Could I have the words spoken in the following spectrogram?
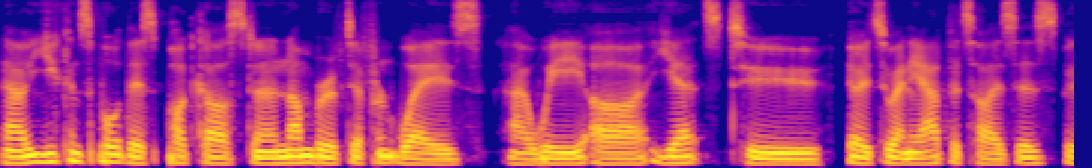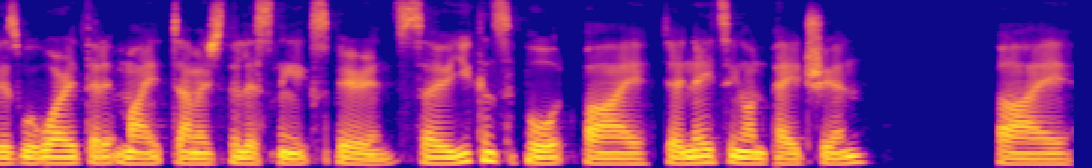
Now, you can support this podcast in a number of different ways. Uh, we are yet to go to any advertisers because we're worried that it might damage the listening experience. So, you can support by donating on Patreon, by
